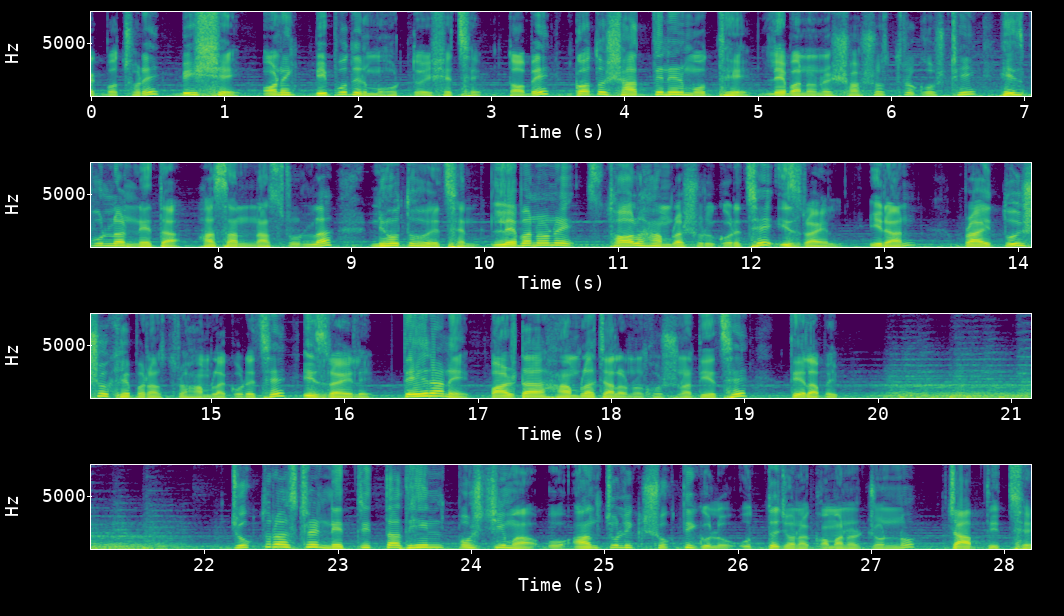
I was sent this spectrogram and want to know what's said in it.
এক বছরে বিশ্বে অনেক বিপদের মুহূর্ত এসেছে। তবে গত সাত দিনের মধ্যে লেবাননের সশস্ত্র গোষ্ঠী হিজবুল্লার নেতা হাসান নাসরুল্লাহ নিহত হয়েছেন। লেবাননে স্থল হামলা শুরু করেছে ইসরায়েল। ইরান প্রায় দুইশো ক্ষেপণাস্ত্র হামলা করেছে ইসরায়েলে। তেহরানে পাল্টা হামলা চালানোর ঘোষণা দিয়েছে তেলাবিব যুক্তরাষ্ট্রের নেতৃত্বাধীন পশ্চিমা ও আঞ্চলিক শক্তিগুলো উত্তেজনা কমানোর জন্য চাপ দিচ্ছে।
